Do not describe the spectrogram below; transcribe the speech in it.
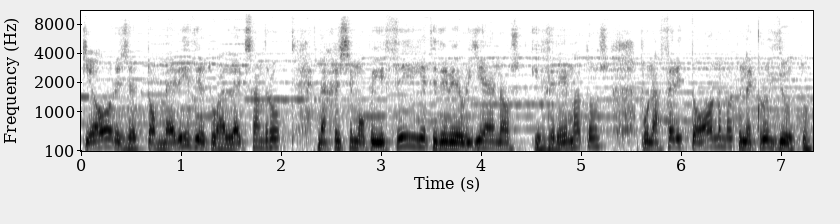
και όριζε το μερίδιο του Αλέξανδρου να χρησιμοποιηθεί για τη δημιουργία ενός ιδρύματος που να φέρει το όνομα του νεκρού γιού του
